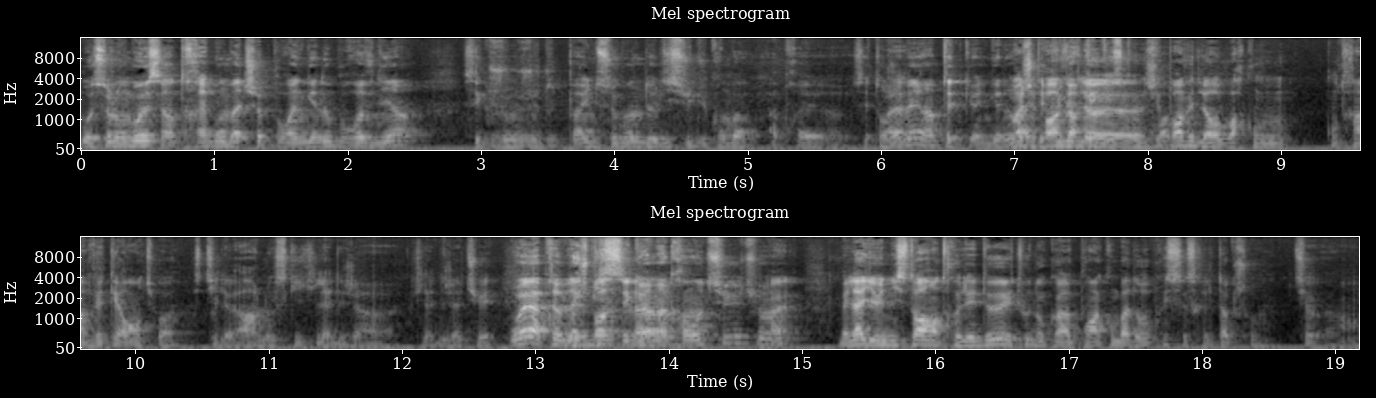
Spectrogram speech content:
moi selon moi c'est un très bon match-up pour Ngannou pour revenir. C'est que je, je doute pas une seconde de l'issue du combat. Après, euh, sait-on Ouais. jamais, hein, peut-être que Moi, a j'ai pas, envie de le- qu'on j'ai croit. pas envie de le revoir con- contre un vétéran, tu vois, style Arlovski qu'il a déjà, qu'il a déjà tué. Ouais, après Black Beast c'est quand même un cran au-dessus, tu vois. Ouais. Mais là, il y a une histoire entre les deux et tout, donc euh, pour un combat de reprise, ce serait le top, je trouve. Tu vois, en-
